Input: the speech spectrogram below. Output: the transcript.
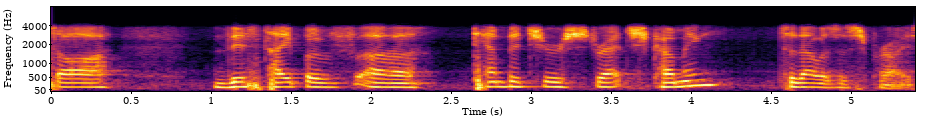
saw this type of uh, temperature stretch coming. So that was a surprise.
